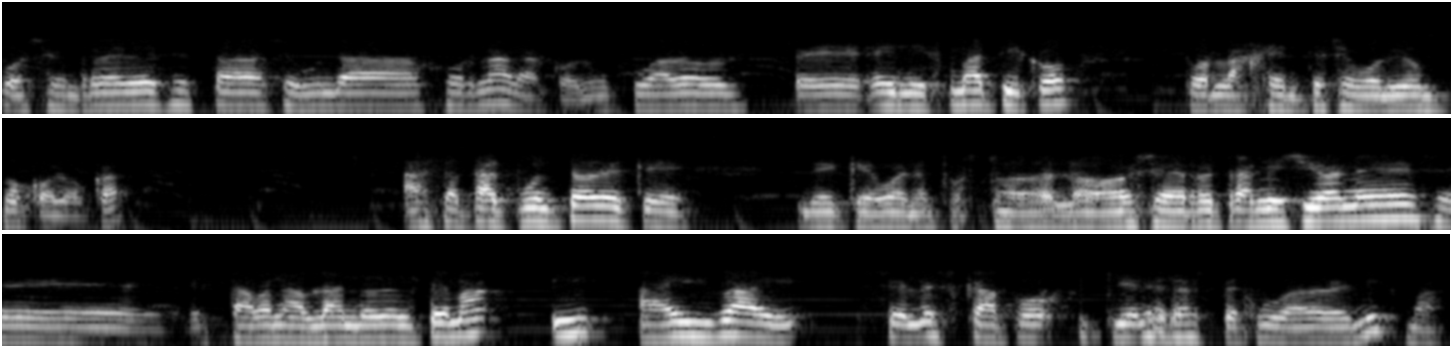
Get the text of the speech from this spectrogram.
pues en redes esta segunda jornada con un jugador eh, enigmático, pues la gente se volvió un poco loca. Hasta tal punto de que, de que bueno, pues todas las eh, retransmisiones eh, estaban hablando del tema y ahí va se le escapó quién era este jugador enigma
